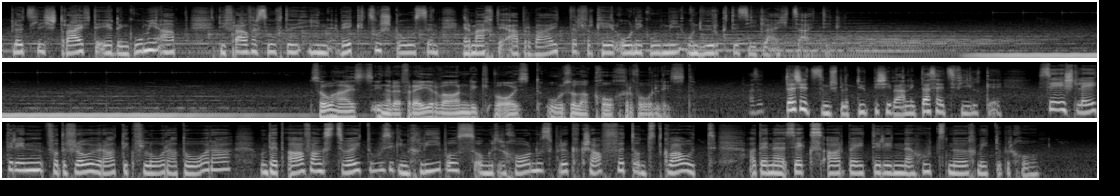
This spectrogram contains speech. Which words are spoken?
Plötzlich streifte er den Gummi ab. Die Frau versuchte, ihn wegzustoßen. Er machte aber weiter Verkehr ohne Gummi und würgte sie gleichzeitig. So heißt es in einer Freierwarnung, die uns Ursula Kocher vorliest. Also das ist jetzt zum Beispiel eine typische Warnung, das hat es viel gegeben. Sie ist Leiterin von der Frauenberatung Flora Dora und hat anfangs 2000 im Kleinbus unter der Kornhausbrücke geschafft und die Gewalt an diesen Sexarbeiterinnen hautnah mitbekommen.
